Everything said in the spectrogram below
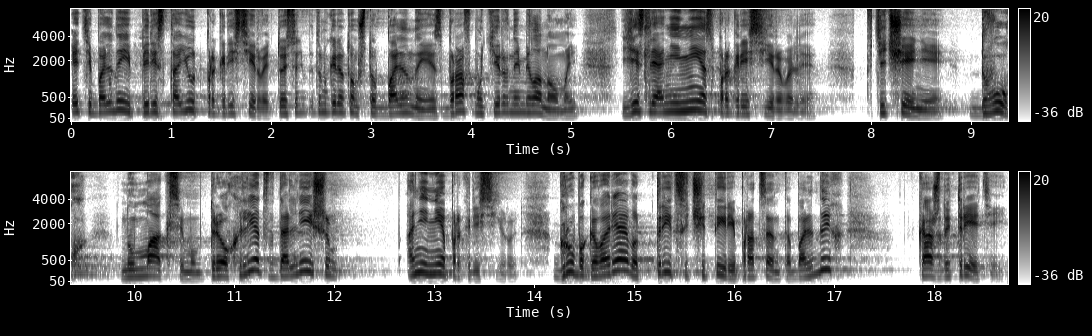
эти больные перестают прогрессировать. То есть это мы говорим о том, что больные с брав-мутированной меланомой, если они не спрогрессировали в течение двух, ну максимум трех лет, в дальнейшем они не прогрессируют. Грубо говоря, вот 34% больных, каждый третий,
